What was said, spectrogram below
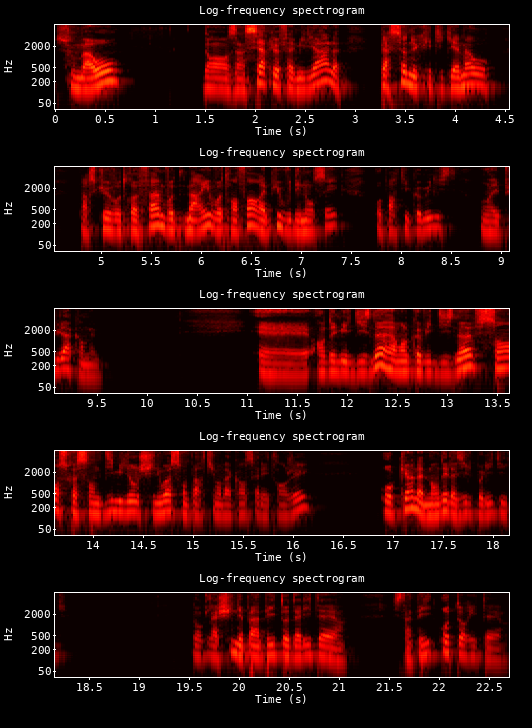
Sous Mao, dans un cercle familial, personne ne critiquait Mao. Parce que votre femme, votre mari, votre enfant aurait pu vous dénoncer au Parti communiste. On n'en est plus là quand même. en 2019, avant le Covid-19, 170 millions de Chinois sont partis en vacances à l'étranger. Aucun n'a demandé l'asile politique. Donc la Chine n'est pas un pays totalitaire, c'est un pays autoritaire.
